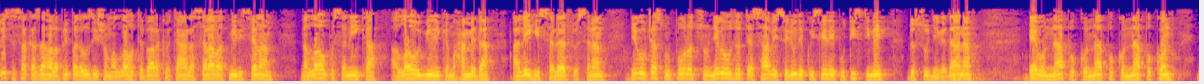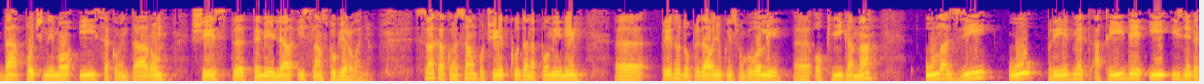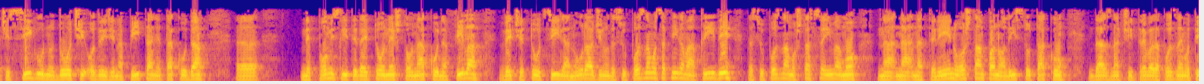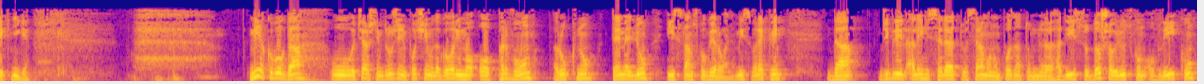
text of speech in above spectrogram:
Doista svaka zahvala pripada uzvišnom Allahu te barake ta'ala. Salavat, mir i selam na Allahu poslanika, Allahu milnika Muhammeda, alaihi salatu wasalam, njegovu časnu porodcu, njegove uzorte ashabe i sve ljude koji slijede put istine do sudnjega dana. Evo napokon, napokon, napokon da počnemo i sa komentarom šest temelja islamskog vjerovanja. Svakako na samom početku da napomenem e, prethodno predavanju u kojem smo govorili e, o knjigama ulazi u predmet akide i iz njega će sigurno doći određena pitanja, tako da e, ne pomislite da je to nešto onako na fila, već je to ciljano urađeno da se upoznamo sa knjigama akide, da se upoznamo šta sve imamo na, na, na terenu oštampano, ali isto tako da znači treba da poznajemo te knjige. Mi ako Bog da u večerašnjem druženju počinjemo da govorimo o prvom ruknu temelju islamskog vjerovanja. Mi smo rekli da Džibril alaihi salatu wasalam onom poznatom eh, hadisu došao u ljudskom obliku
